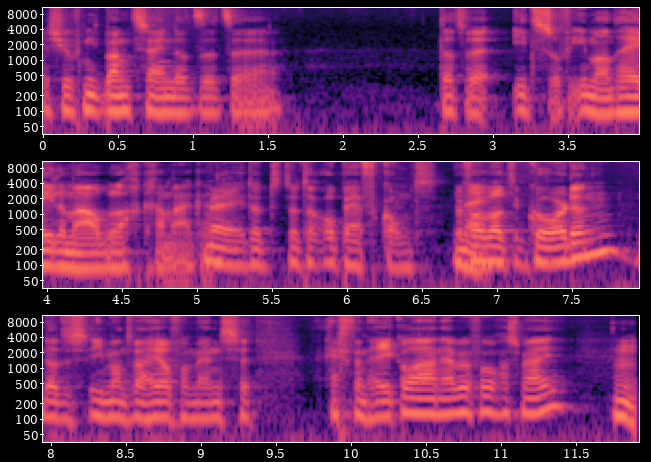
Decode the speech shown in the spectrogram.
Dus je hoeft niet bang te zijn dat, het, eh, dat we iets of iemand helemaal belachelijk gaan maken. Nee, dat, dat er ophef komt. Nee. Bijvoorbeeld Gordon, dat is iemand waar heel veel mensen echt een hekel aan hebben volgens mij. Hm,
